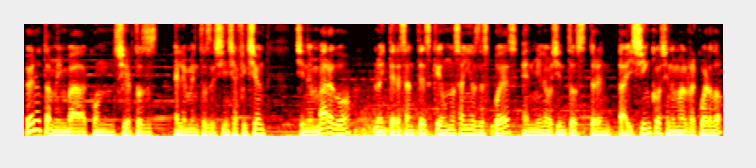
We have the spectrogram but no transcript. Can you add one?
pero también va con ciertos elementos de ciencia ficción. Sin embargo, lo interesante es que unos años después, en 1935, si no mal recuerdo,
